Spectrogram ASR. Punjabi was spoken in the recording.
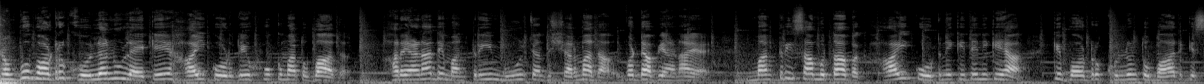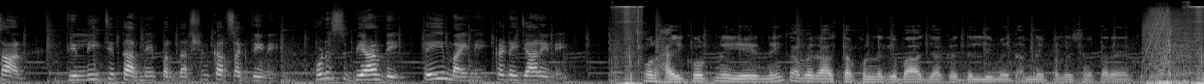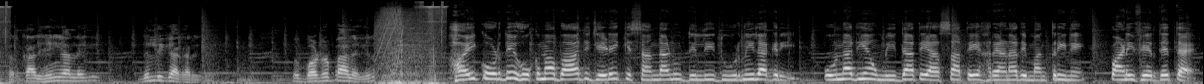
ਸ਼ੰਭੂ ਬਾਰਡਰ ਖੋਲ੍ਹਣ ਨੂੰ ਲੈ ਕੇ ਹਾਈ ਕੋਰਟ ਦੇ ਹੁਕਮਾਂ ਤੋਂ ਬਾਅਦ ਹਰਿਆਣਾ ਦੇ ਮੰਤਰੀ ਮੂਲਚੰਦ ਸ਼ਰਮਾ ਦਾ ਵੱਡਾ ਬਿਆਨ ਆਇਆ ਹੈ ਮੰਤਰੀ ਸਾਹਿਬ ਮੁਤਾਬਕ ਹਾਈ ਕੋਰਟ ਨੇ ਕਿਤੇ ਨਹੀਂ ਕਿਹਾ ਕਿ ਬਾਰਡਰ ਖੁੱਲ੍ਹਣ ਤੋਂ ਬਾਅਦ ਕਿਸਾਨ ਦਿੱਲੀ 'ਚ ਧਰਨੇ ਪ੍ਰਦਰਸ਼ਨ ਕਰ ਸਕਦੇ ਨੇ ਹੁਣ ਇਸ ਬਿਆਨ ਦੇ ਕਈ ਮਾਇਨੇ ਕੱਢੇ ਜਾ ਰਹੇ ਨੇ और हाई कोर्ट ने ये नहीं कहा भाई रास्ता खुलने के बाद जाकर दिल्ली में धरने प्रदर्शन करें सरकार यहीं आ लेगी दिल्ली क्या करेंगे वो बॉर्डर पे आ लेगी ना ਹਾਈ ਕੋਰਟ ਦੇ ਹੁਕਮਾਂ ਬਾਅਦ ਜਿਹੜੇ ਕਿਸਾਨਾਂ ਨੂੰ ਦਿੱਲੀ ਦੂਰ ਨਹੀਂ ਲੱਗ ਰਹੀ, ਉਹਨਾਂ ਦੀਆਂ ਉਮੀਦਾਂ ਤੇ ਆਸਾਂ ਤੇ ਹਰਿਆਣਾ ਦੇ ਮੰਤਰੀ ਨੇ ਪਾਣੀ ਫੇਰ ਦਿੱਤਾ ਹੈ।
